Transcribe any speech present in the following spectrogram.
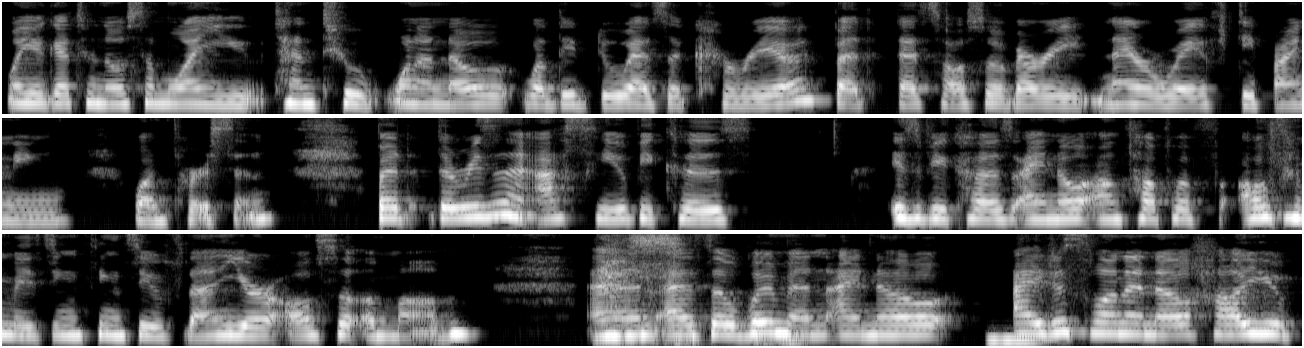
when you get to know someone, you tend to want to know what they do as a career, but that's also a very narrow way of defining one person. But the reason I ask you because is because I know on top of all the amazing things you've done, you're also a mom. And as a woman, I know I just want to know how you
